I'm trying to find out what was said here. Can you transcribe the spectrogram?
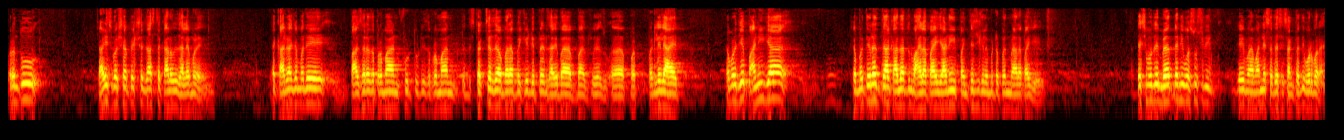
परंतु चाळीस वर्षापेक्षा जास्त कालावधी झाल्यामुळे त्या कालव्याच्या मध्ये पाझराचं प्रमाण फूट तुटीचं प्रमाण स्ट्रक्चर जेव्हा बऱ्यापैकी डिप्लेट झाले पडलेले आहेत त्यामुळे जे पाणी ज्या क्षमतेनं त्या कांद्यातून व्हायला पाहिजे आणि पंच्याऐंशी किलोमीटरपर्यंत मिळायला पाहिजे अध्यक्ष महोदय मिळत त्यांनी वस्तुस्थिती जे मान्य सदस्य सांगतात ती बरोबर आहे.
